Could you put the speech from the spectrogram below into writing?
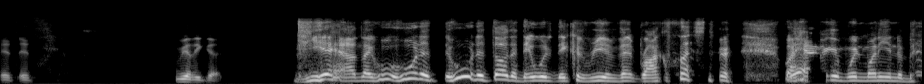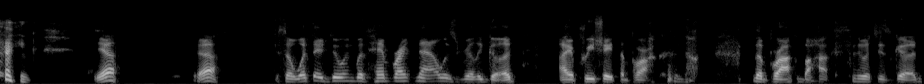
It's it's really good. Yeah, I'm like, who who would have who would have thought that they would they could reinvent Brock Lesnar by Yeah. having him win Money in the Bank? Yeah. Yeah. So what they're doing with him right now is really good. I appreciate the Brock the Brock box, which is good.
